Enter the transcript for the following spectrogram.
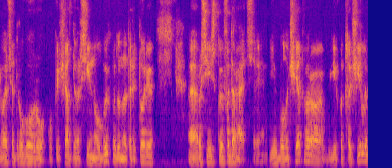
22-го року під час диверсійного виходу на територію е, Російської Федерації. Їх було четверо, їх оточили,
